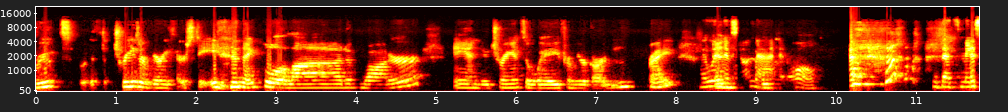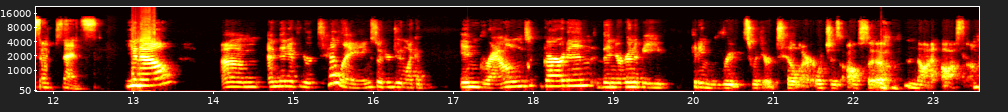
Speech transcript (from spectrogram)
roots. The trees are very thirsty, and they pull a lot of water and nutrients away from your garden, right? I wouldn't and have done that at all. that makes so much sense. You know, um, and then if you're tilling, so if you're doing like a in ground garden, then you're going to be hitting roots with your tiller, which is also not awesome.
